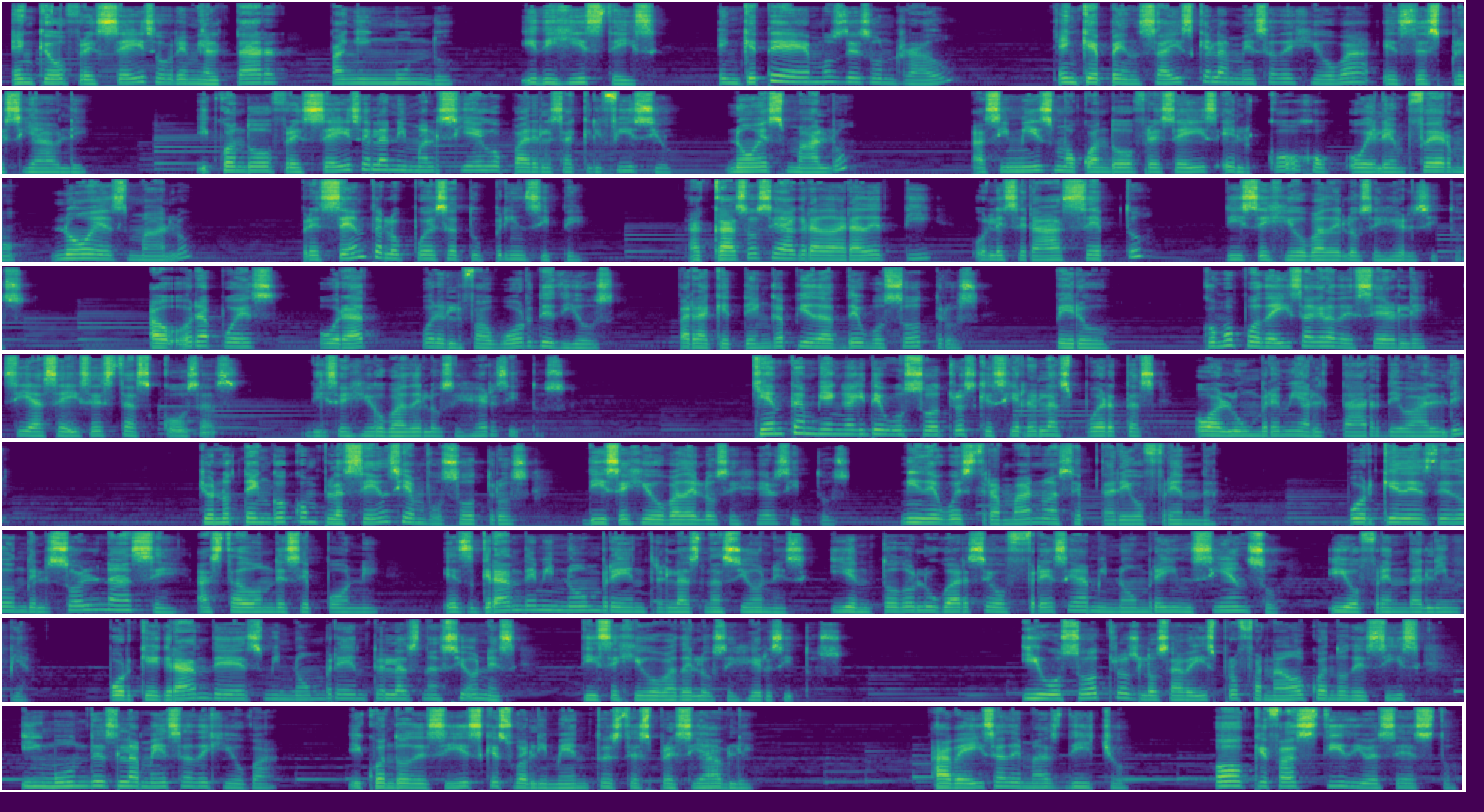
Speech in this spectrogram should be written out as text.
En que ofrecéis sobre mi altar pan inmundo, y dijisteis, ¿en qué te hemos deshonrado? En que pensáis que la mesa de Jehová es despreciable, y cuando ofrecéis el animal ciego para el sacrificio, ¿no es malo? Asimismo, cuando ofrecéis el cojo o el enfermo, ¿no es malo? Preséntalo pues a tu príncipe. ¿Acaso se agradará de ti o le será acepto? Dice Jehová de los ejércitos. Ahora pues, orad por el favor de Dios, para que tenga piedad de vosotros. Pero, ¿cómo podéis agradecerle si hacéis estas cosas? Dice Jehová de los ejércitos. ¿Quién también hay de vosotros que cierre las puertas o alumbre mi altar de balde? Yo no tengo complacencia en vosotros, dice Jehová de los ejércitos, ni de vuestra mano aceptaré ofrenda. Porque desde donde el sol nace hasta donde se pone, es grande mi nombre entre las naciones, y en todo lugar se ofrece a mi nombre incienso y ofrenda limpia. Porque grande es mi nombre entre las naciones, dice Jehová de los ejércitos. Y vosotros los habéis profanado cuando decís, inmundes la mesa de Jehová, y cuando decís que su alimento es despreciable. Habéis además dicho, oh, qué fastidio es esto,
